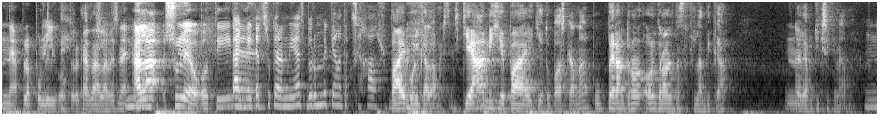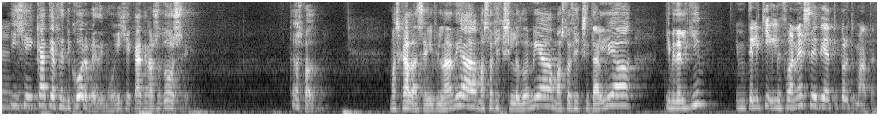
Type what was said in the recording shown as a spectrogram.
Ναι, απλά πολύ λιγότερο, Ε, κατάλαβες. Ναι. Ναι. Αλλά σου λέω ότι. Είναι... Τα αγγλικά της Ουκρανίας μπορούμε και να τα ξεχάσουμε. Πάει πολύ καλά μέχρι στιγμής. Και αν είχε πάει και το Πάσκανα, που πέραν των όλων των άλλων ήταν στα φιλανδικά. Ναι. Δηλαδή από εκεί ξεκινάμε. Ναι, ναι, Είχε κάτι αυθεντικό ρε παιδί μου, είχε κάτι να σου δώσει. Τέλος πάντων. Μας χάλασε η Φιλανδία, μας το έφτιαξε η Λετωνία, μας το έφτιαξε η Ιταλία. Η τελική; Η τελική. Η Λιθουανία, Σουηδία, τι προτιμάτε;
